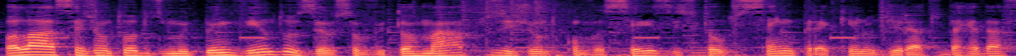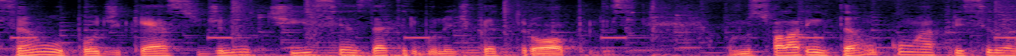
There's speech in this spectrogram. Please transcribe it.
Olá, sejam todos muito bem-vindos. Eu sou Vitor Matos e junto com vocês estou sempre aqui no Direto da Redação, o podcast de notícias da Tribuna de Petrópolis. Vamos falar então com a Priscila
